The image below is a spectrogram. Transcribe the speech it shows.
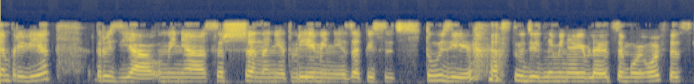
Всем привет, друзья! У меня совершенно нет времени записывать в студии. Студия для меня является мой офис,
